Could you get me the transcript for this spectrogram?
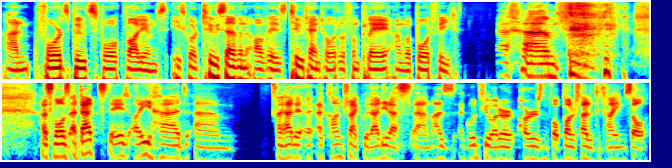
And Forde's boots spoke volumes. He scored 2 7 of his 210 total from play and with both feet. Uh, um, I suppose at that stage, I had. Um, I had a, a, contract with Adidas, um, as a good few other hurlers and footballers had at the time. So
